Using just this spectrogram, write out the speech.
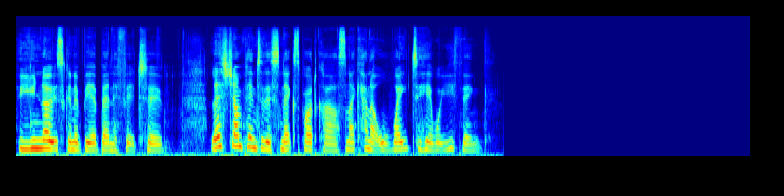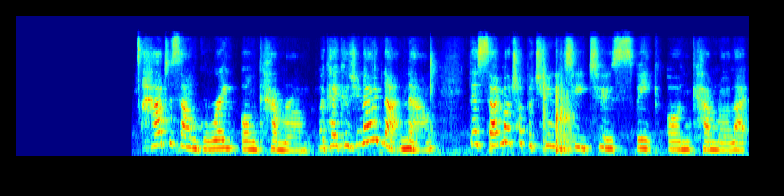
who you know it's going to be a benefit to. Let's jump into this next podcast, and I cannot wait to hear what you think. How to sound great on camera. Okay, because you know that now there's so much opportunity to speak on camera. Like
